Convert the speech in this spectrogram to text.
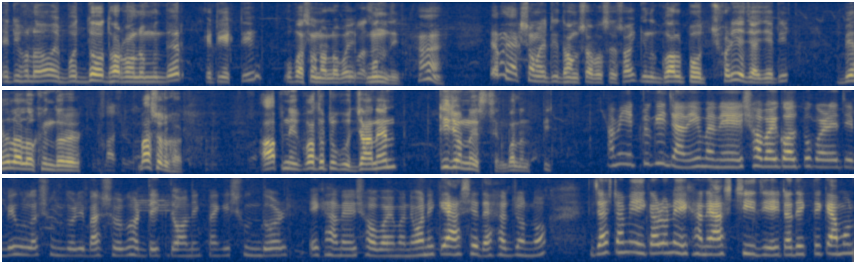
এটি হলো ওই বৌদ্ধ ধর্মাবলম্বীদের এটি একটি উপাসনালয় মন্দির হ্যাঁ? এবং এক সময় এটি ধ্বংস অবশেষ হয় কিন্তু গল্প ছড়িয়ে যায় যেটি বেহুলা লক্ষিন্দরের বাসর ঘর। আপনি কতটুকু জানেন কি জন্য এসছেন বলেন আমি একটুকুই জানি মানে সবাই গল্প করে যে বেহুলা সুন্দরী বাসর ঘর দেখতে অনেক নাকি সুন্দর। এখানে সবাই মানে অনেকে আসে দেখার জন্য। জাস্ট আমি এই কারণে এখানে আসছি যে এটা দেখতে কেমন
